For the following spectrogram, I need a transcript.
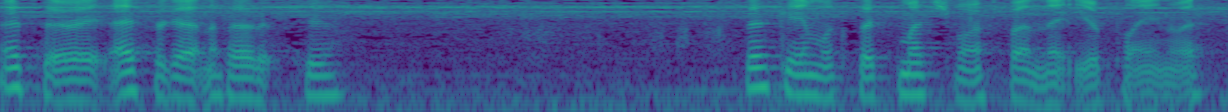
That's alright. I've forgotten about it too. That game looks like much more fun that you're playing with.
